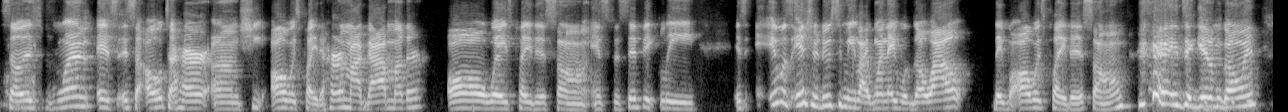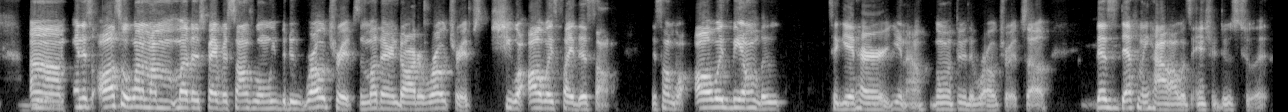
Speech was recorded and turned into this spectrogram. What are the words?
So it's one, it's it's an ode to her. Um, she always played it. Her and my godmother always play this song, and specifically, it's, it was introduced to me like when they would go out, they would always play this song to get them going. Um, and it's also one of my mother's favorite songs when we would do road trips, mother and daughter road trips. She would always play this song. This song will always be on loop to get her, you know, going through the road trip. So that's definitely how I was introduced to it.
